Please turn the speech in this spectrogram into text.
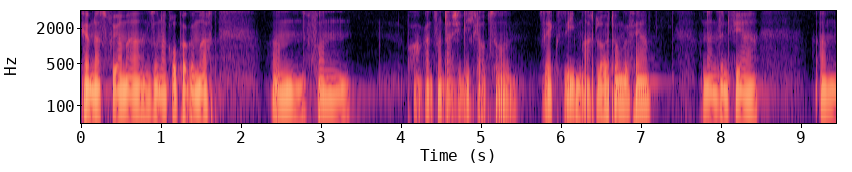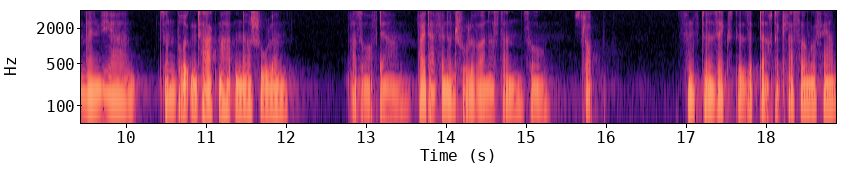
Wir haben das früher mal in so einer Gruppe gemacht ähm, von boah, ganz unterschiedlich, ich glaube so sechs, sieben, acht Leute ungefähr. Und dann sind wir, ähm, wenn wir so einen Brückentag mal hatten in der Schule, also auf der weiterführenden Schule waren das dann so, ich glaube, fünfte, sechste, siebte, achte Klasse ungefähr.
